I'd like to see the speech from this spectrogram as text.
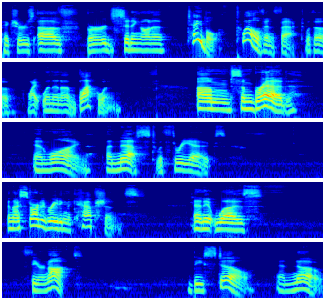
pictures of birds sitting on a table, 12 in fact, with a white one and a black one. Um, some bread and wine, a nest with three eggs. And I started reading the captions, and it was Fear not, be still and know,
